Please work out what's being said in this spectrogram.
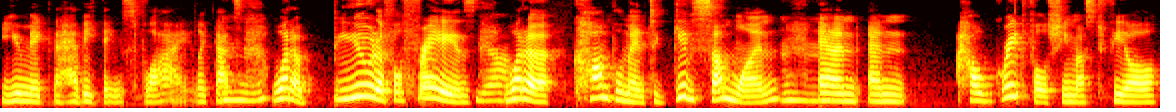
you make the heavy things fly. Like that's mm-hmm. what a beautiful phrase. Yeah. What a compliment to give someone mm-hmm. and and how grateful she must feel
